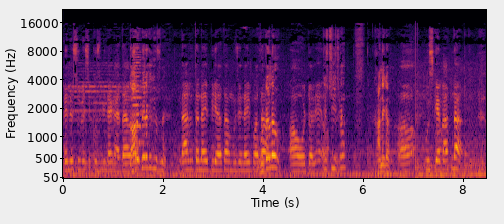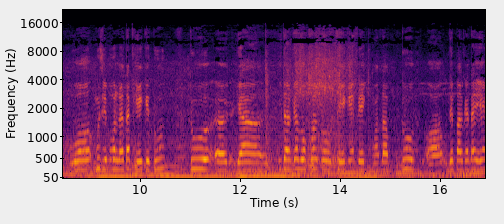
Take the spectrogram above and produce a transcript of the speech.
मैंने सुबह से कुछ भी नहीं खाया था। दारू पी रखी उसने? दारू तो नहीं पिया था मुझे नहीं पता। होटल है? हाँ होटल है। किस चीज़ का? खाने का? उसके बाद ना वो मुझे बोल रहा था फेंके तू तू या इधर के लोकल को फेंके फेंक मतलब तू नेपाल का नहीं है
